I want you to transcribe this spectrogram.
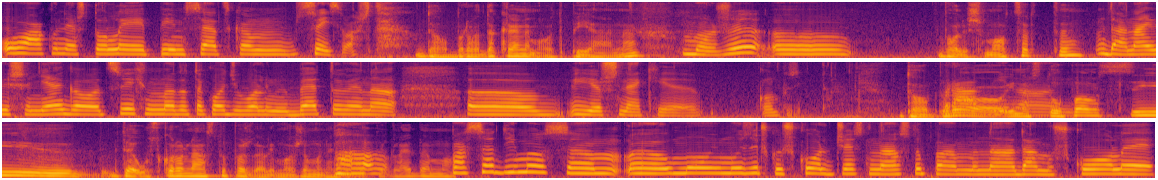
ovako nešto lepim, seckam, sve i svašta. Dobro, da krenemo od pijana. Može, Voliš Mozarta? da, najviše njega od svih, mada također volim i Beethovena i još neke kompozitore. Dobro, Radina i i- nastupao si, gde uskoro nastupaš, da li možemo negdje da te gledamo? Pa sad imao sam e, u mojoj muzičkoj školi, često nastupam na danu škole, e,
